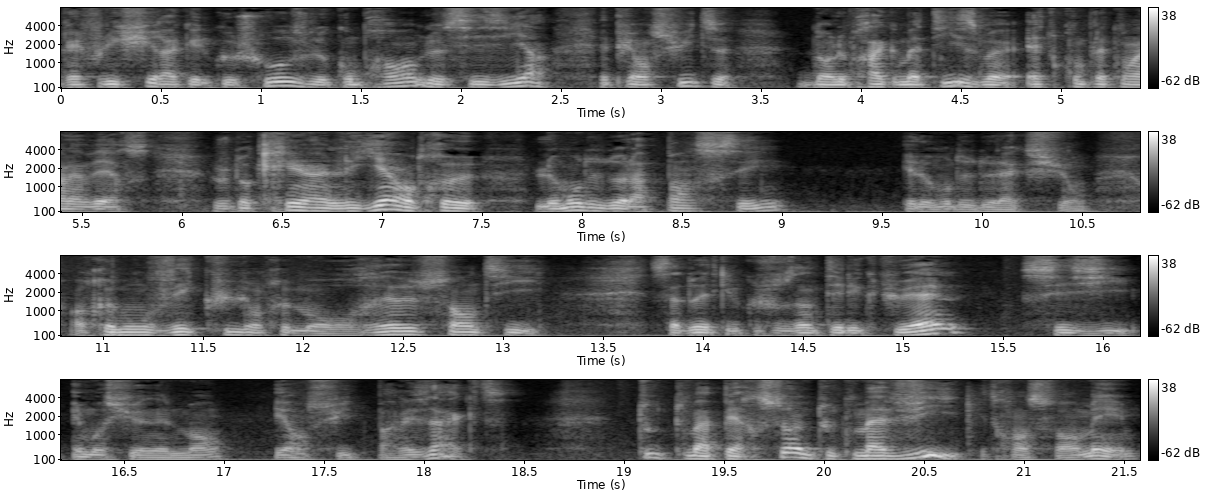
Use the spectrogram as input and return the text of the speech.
réfléchir à quelque chose, le comprendre, le saisir, et puis ensuite, dans le pragmatisme, être complètement à l'inverse. Je dois créer un lien entre le monde de la pensée et le monde de l'action, entre mon vécu, entre mon ressenti. Ça doit être quelque chose d'intellectuel, saisi émotionnellement, et ensuite par les actes. Toute ma personne, toute ma vie est transformée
